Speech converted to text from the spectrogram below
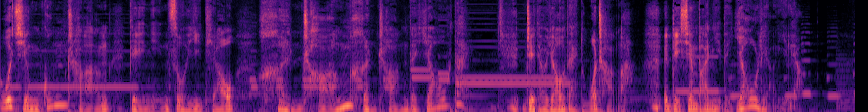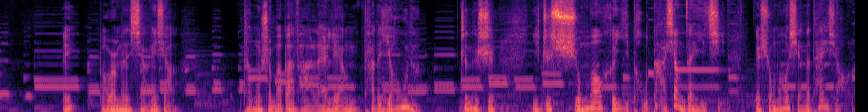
我请工厂给您做一条很长很长的腰带。这条腰带多长啊？得先把你的腰量一量。哎，宝贝们想一想。”他用什么办法来量他的腰呢？真的是一只熊猫和一头大象在一起，那熊猫显得太小了。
